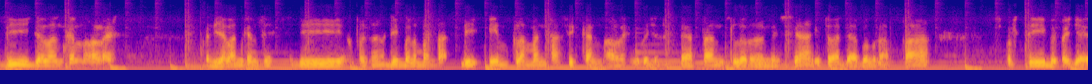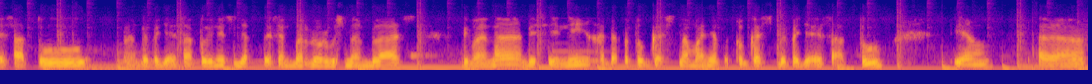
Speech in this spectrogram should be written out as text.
dijalankan oleh bukan dijalankan sih, di apa sih, diimplementasikan oleh BPJS Kesehatan seluruh Indonesia itu ada beberapa seperti BPJS 1. Nah, BPJS 1 ini sejak Desember 2019 di mana di sini ada petugas namanya petugas BPJS 1 yang uh,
